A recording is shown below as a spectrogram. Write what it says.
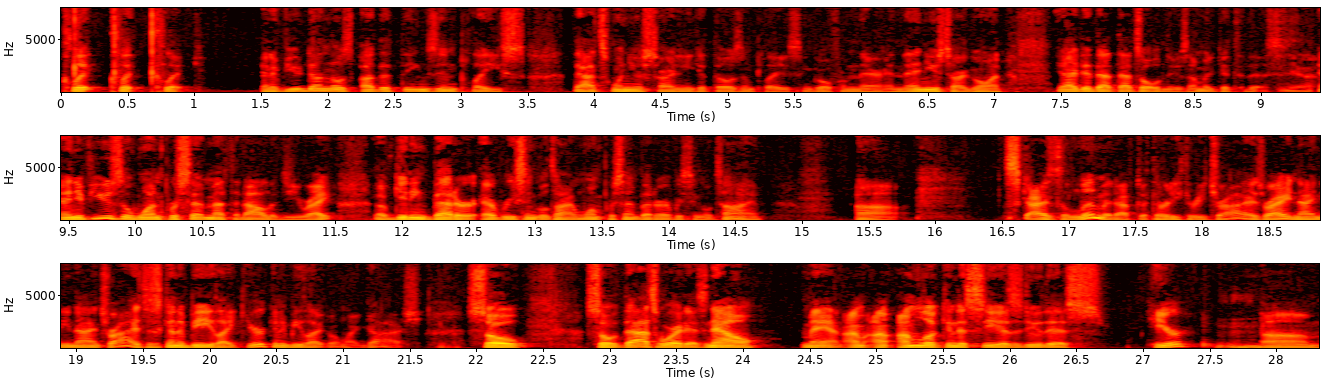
click, click, click. And if you've done those other things in place, that's when you're starting to get those in place and go from there. And then you start going, yeah, I did that. That's old news. I'm going to get to this. Yeah. And if you use the 1% methodology, right, of getting better every single time, 1% better every single time, uh, sky's the limit after 33 tries, right? 99 tries. It's going to be like, you're going to be like, oh my gosh. So, so that's where it is. Now, man, I'm, I'm- I'm looking to see us do this here, um,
